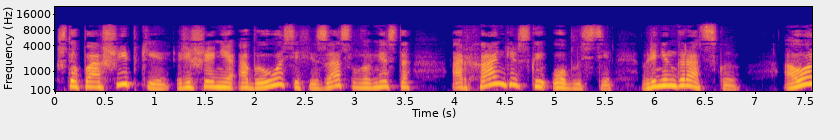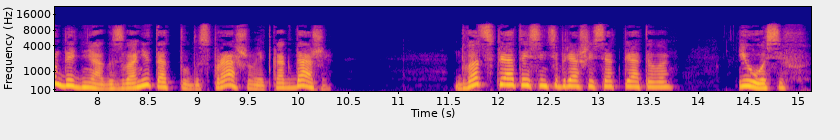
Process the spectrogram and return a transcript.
что по ошибке решение об Иосифе заслало вместо Архангельской области в Ленинградскую, а он, бедняк, звонит оттуда, спрашивает, когда же. 25 сентября 65-го. Иосиф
